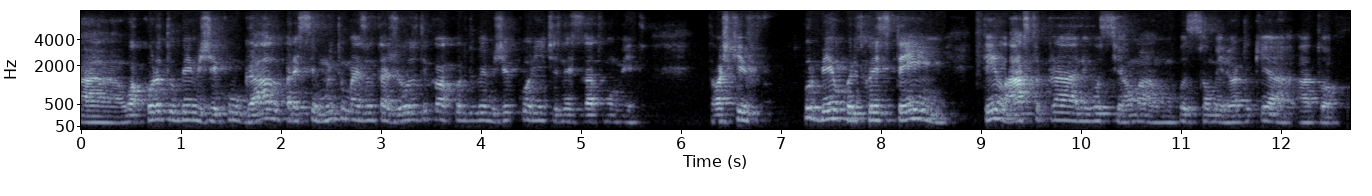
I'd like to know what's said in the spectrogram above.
A, o acordo do BMG com o Galo parece ser muito mais vantajoso do que o acordo do BMG com o Corinthians nesse exato momento. Então acho que por bem o Corinthians tem tem lastro para negociar uma, uma posição melhor do que a, a atual.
